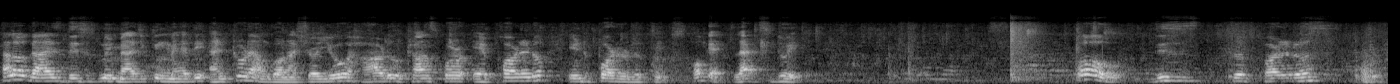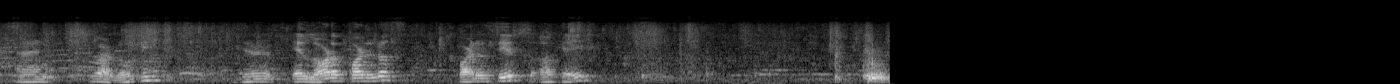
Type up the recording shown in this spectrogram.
Hello guys, this is me Magic King Mehdi and today I'm gonna show you how to transfer a potato into potato chips. Okay, let's do it. Oh, this is the potatoes and you are looking there are a lot of potatoes, potato chips. Okay,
